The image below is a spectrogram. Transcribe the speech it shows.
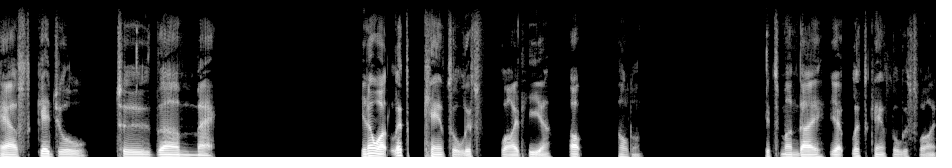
our schedule to the max. You know what? Let's cancel this flight here. Hold on. It's Monday. Yep, let's cancel this flight.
